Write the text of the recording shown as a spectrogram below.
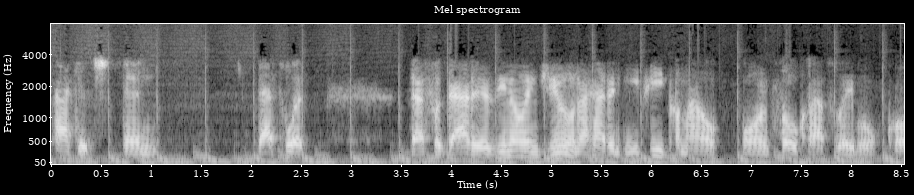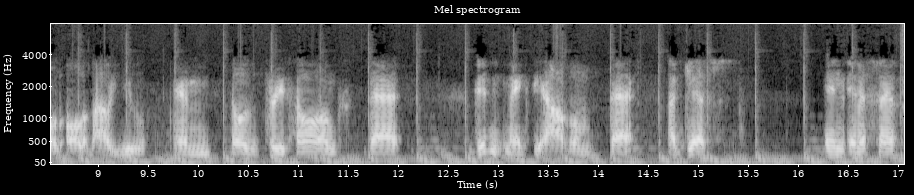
package, and that's what that's what that is. You know, in June I had an EP come out on Soul Clap's label called All About You, and those three songs that didn't make the album that I guess in in a sense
